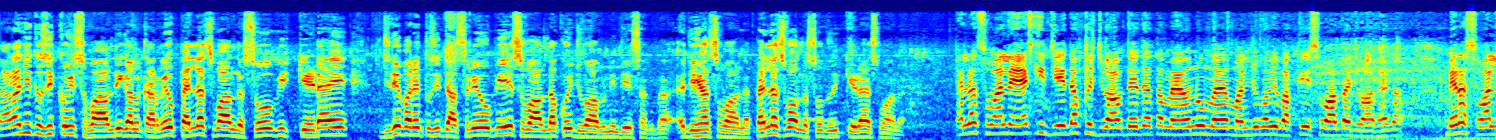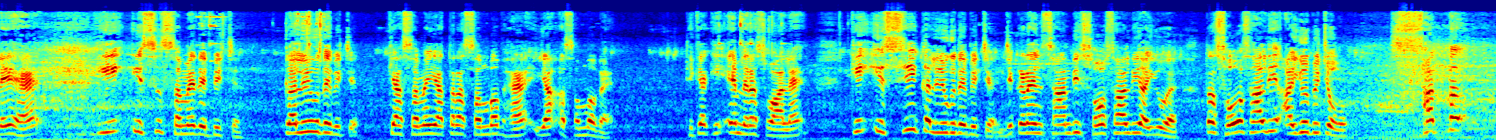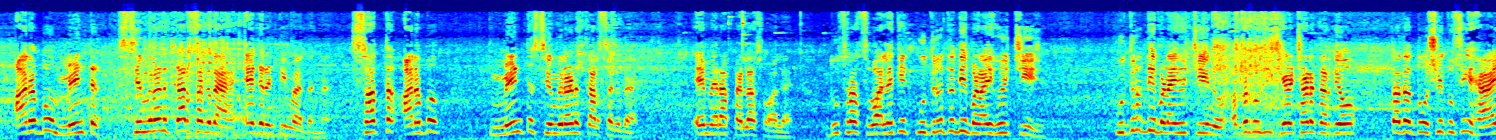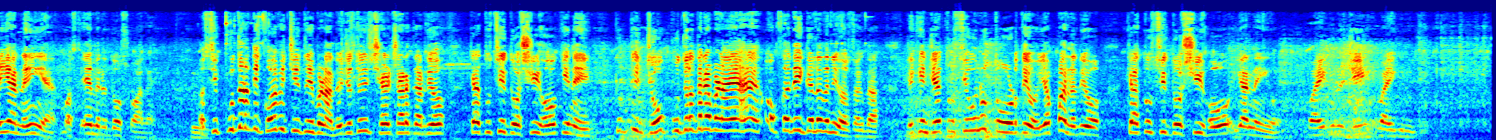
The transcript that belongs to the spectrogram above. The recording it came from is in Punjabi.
ਦਾਰਾ ਜੀ, ਤੁਸੀਂ ਕੋਈ ਸਵਾਲ ਦੀ ਗੱਲ ਕਰ ਰਹੇ ਹੋ? ਪਹਿਲਾ ਸਵਾਲ ਦੱਸੋ ਵੀ ਕਿਹੜਾ ਹੈ ਜਿਹਦੇ ਬਾਰੇ ਤੁਸੀਂ ਦੱਸ ਰਹੇ ਹੋ ਵੀ ਇਹ ਸਵਾਲ ਦਾ ਕੋਈ ਜਵਾਬ ਨਹੀਂ ਦੇ ਸਕਦਾ, ਅਜਿਹਾ ਸਵਾਲ ਹੈ। ਪਹਿਲਾ ਸਵਾਲ ਦੱਸੋ ਤੁਸੀਂ ਕਿਹੜਾ ਸਵਾਲ ਹੈ? ਪਹਿਲਾ ਸਵਾਲ ਇਹ ਹੈ ਕਿ ਜੇ ਇਹਦਾ ਕੋਈ ਜਵਾਬ ਦੇ ਦੇ ਤਾਂ ਮੈਂ ਉਹਨੂੰ, ਮੈਂ ਮੰਨ ਜੂਗਾ ਵੀ ਵਾਕਈ ਇਸ ਸਵਾਲ ਦਾ ਜਵਾਬ ਹੈਗਾ। ਮੇਰਾ ਸਵਾਲ ਇਹ ਹੈ ਕਿ ਇਸ ਸਮੇਂ ਦੇ ਵਿੱਚ, ਕਲਯੁਗ ਦੇ ਵਿੱਚ ਕਿਆ ਸਮੇਂ ਯਾਤਰਾ ਸੰਭਵ ਹੈ ਜਾਂ ਅਸੰਭਵ ਹੈ? ਠੀਕ ਹੈ ਕਿ ਇਹ ਮੇਰਾ ਸਵਾਲ ਹੈ ਕਿ ਇਸੀ ਕਲਯੁਗ ਦੇ ਵਿੱਚ ਜਿਕੜਾ ਇਨਸਾਨ ਦੀ 100 ਸਾਲ ਦੀ ਆਯੂ ਹੈ, ਤਾਂ 100 ਸਾਲ ਦੀ ਆਯੂ ਵਿੱਚੋਂ 7 ਅਰਬ ਮਿੰਟ ਸਿਮਰਨ ਕਰ ਸਕਦਾ ਹੈ। ਇਹ ਗਾਰੰਟੀ ਮੈਂ ਦਿੰਦਾ 7 ਅਰਬ ਮਿੰਟ ਸਿਮਰਨ ਕਰ ਸਕਦਾ ਹੈ। ਇਹ ਮੇਰਾ ਪਹਿਲਾ ਸਵਾਲ ਹੈ। ਦੂਸਰਾ ਸਵਾਲ ਹੈ ਕਿ ਕੁਦਰਤ ਦੀ ਬਣਾਈ ਹੋਈ ਚੀਜ਼ ਕੁਦਰਤ ਦੀ ਬਣਾਈ ਹੋਈ ਚੀਜ਼ ਨੂੰ ਅਗਰ ਤੁਸੀਂ ਛੇੜਛਾੜ ਕਰਦੇ ਹੋ ਤਾਂ ਤਾਂ ਦੋਸ਼ੀ ਤੁਸੀਂ ਹੈ ਜਾਂ ਨਹੀਂ ਹੈ? ਬਸ ਇਹ ਮੇਰੇ ਦੋ ਸਵਾਲ ਹੈ। ਅਸੀਂ ਕੁਦਰਤ ਦੀ ਕੋਈ ਵੀ ਚੀਜ਼ ਤੁਸੀਂ ਬਣਾਉਂਦੇ ਹੋ ਜੇ ਤੁਸੀਂ ਛੇੜਛਾੜ ਕਰਦੇ ਹੋ ਕਿ ਤੁਸੀਂ ਦੋਸ਼ੀ ਹੋ ਕਿ ਨਹੀਂ ਕਿਉਂਕਿ ਜੋ ਕੁਦਰਤ ਨੇ ਬਣਾਇਆ ਹੈ ਉਹ ਕਦੀ ਗਲਤ ਨਹੀਂ ਹੋ ਸਕਦਾ। ਲੇਕਿਨ ਜੇ ਤੁਸੀਂ ਉਹਨੂੰ ਤੋੜਦੇ ਹੋ ਜਾਂ ਭੰਨਦੇ ਹੋ ਕਿ ਤੁਸੀਂ ਦੋਸ਼ੀ ਹੋ ਜਾਂ ਨਹੀਂ ਹੋ। ਵਾਹਿਗੁਰੂ ਜੀ ਵਾਹਿਗੁਰੂ ਜੀ।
